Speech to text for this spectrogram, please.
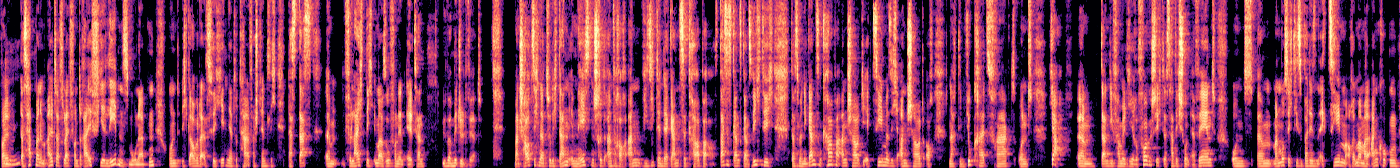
weil mhm. das hat man im Alter vielleicht von drei, vier Lebensmonaten und ich glaube, da ist für jeden ja total verständlich, dass das ähm, vielleicht nicht immer so von den Eltern übermittelt wird. Man schaut sich natürlich dann im nächsten Schritt einfach auch an, wie sieht denn der ganze Körper aus. Das ist ganz, ganz wichtig, dass man den ganzen Körper anschaut, die Ekzeme sich anschaut, auch nach dem Juckreiz fragt und ja, ähm, dann die familiäre Vorgeschichte, das hatte ich schon erwähnt. Und ähm, man muss sich diese bei diesen Ekzemen auch immer mal angucken,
